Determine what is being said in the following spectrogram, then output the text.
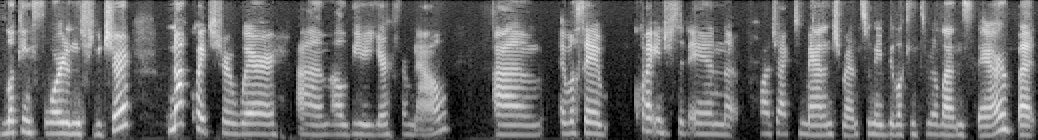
looking forward in the future, not quite sure where um, I'll be a year from now. Um, I will say I'm quite interested in project management, so maybe looking through a lens there. But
